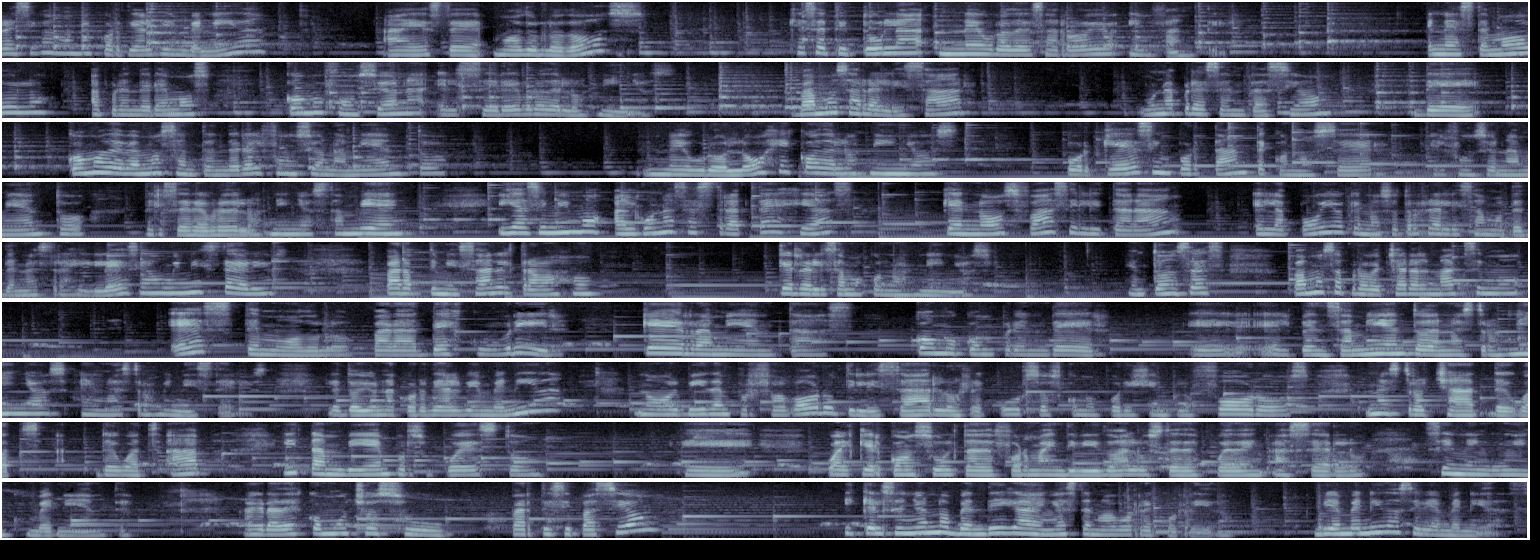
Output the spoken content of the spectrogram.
reciban una cordial bienvenida a este módulo 2 que se titula Neurodesarrollo Infantil. En este módulo aprenderemos cómo funciona el cerebro de los niños. Vamos a realizar una presentación de cómo debemos entender el funcionamiento neurológico de los niños, por qué es importante conocer el funcionamiento del cerebro de los niños también y asimismo algunas estrategias que nos facilitarán el apoyo que nosotros realizamos desde nuestras iglesias o ministerios para optimizar el trabajo que realizamos con los niños. Entonces, vamos a aprovechar al máximo este módulo para descubrir qué herramientas, cómo comprender eh, el pensamiento de nuestros niños en nuestros ministerios. Les doy una cordial bienvenida. No olviden, por favor, utilizar los recursos como por ejemplo foros, nuestro chat de WhatsApp, de WhatsApp y también, por supuesto, eh, Cualquier consulta de forma individual ustedes pueden hacerlo sin ningún inconveniente. Agradezco mucho su participación y que el Señor nos bendiga en este nuevo recorrido. Bienvenidos y bienvenidas.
